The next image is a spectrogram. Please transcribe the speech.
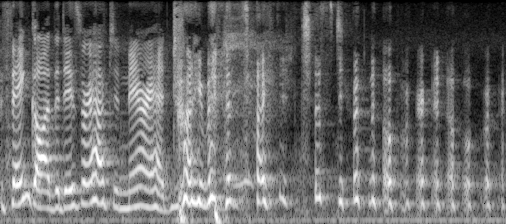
Thank God the days where I have to nair, I had 20 minutes I could just do it over and over.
